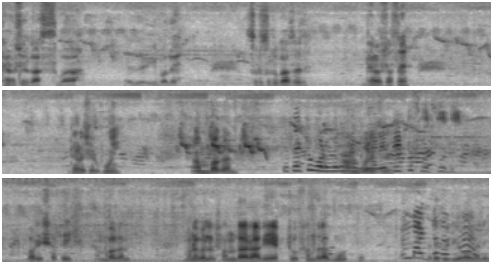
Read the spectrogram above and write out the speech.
ঢেঁড়সের গাছ বা এই যে ই বলে ছোটো ছোটো গাছ আছে ঢেঁড়স আছে। ঢেঁড়সের ভুঁই আম বাগান আম ধরেছে। বাড়ির সাথেই আম বাগান মনে করলেন সন্ধ্যার আগে একটু সন্ধ্যার আগ মুহূর্তে একটা ভিডিও বানালি।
